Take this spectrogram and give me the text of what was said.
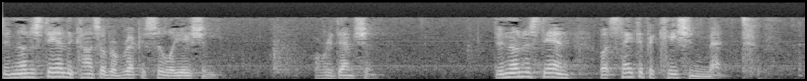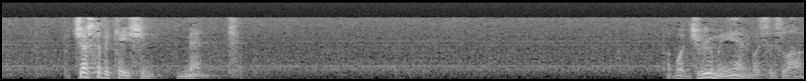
Didn't understand the concept of reconciliation or redemption. Didn't understand what sanctification meant, what justification meant. But what drew me in was his love.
